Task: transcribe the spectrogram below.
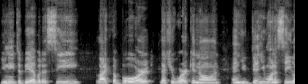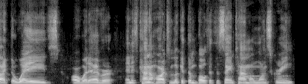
you need to be able to see like the board that you're working on, and you then you want to see like the waves or whatever. And it's kind of hard to look at them both at the same time on one screen.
